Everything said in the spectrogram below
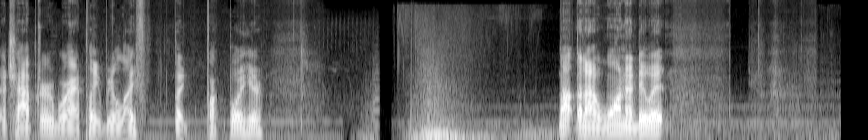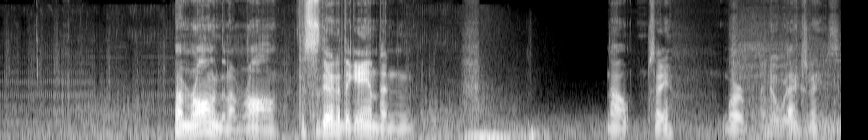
a chapter where I play real life like fuckboy here. Not that I want to do it. If I'm wrong, then I'm wrong. If this is the end of the game, then no. See, we're I know where actually the key is.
